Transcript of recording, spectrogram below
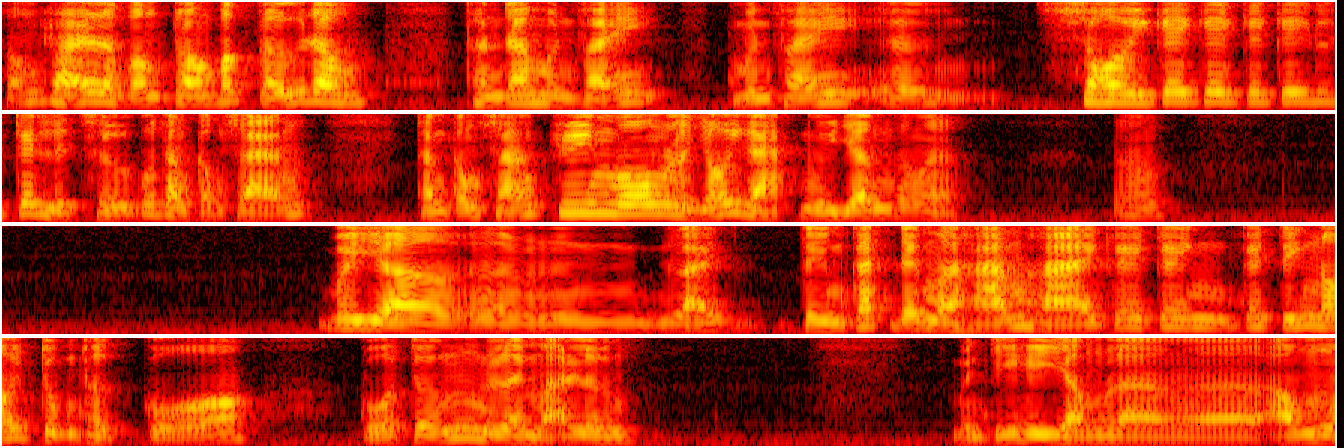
Không phải là vòng tròn bất tử đâu. Thành ra mình phải mình phải uh, soi cái cái cái cái cái lịch sử của thằng cộng sản. Thằng cộng sản chuyên môn là dối gạt người dân không à không? bây giờ ờ, lại tìm cách để mà hãm hại cái cái cái tiếng nói trung thực của của tướng Lê Mã Lương. Mình chỉ hy vọng là ờ, ông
